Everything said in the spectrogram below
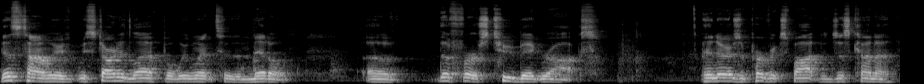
This time we we started left, but we went to the middle of the first two big rocks, and there was a perfect spot to just kind of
